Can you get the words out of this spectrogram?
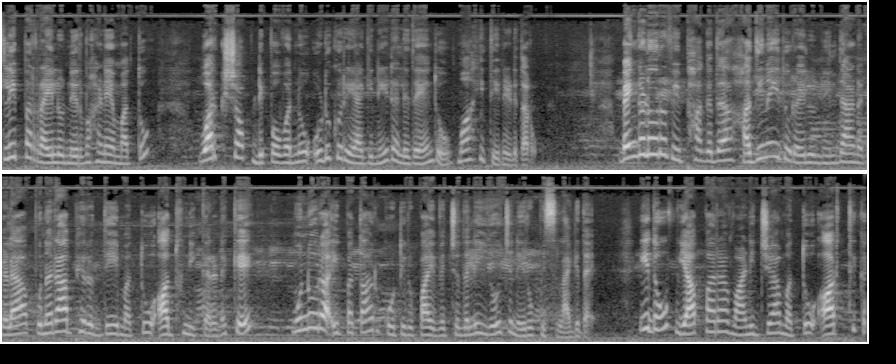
ಸ್ಲೀಪರ್ ರೈಲು ನಿರ್ವಹಣೆ ಮತ್ತು ವರ್ಕ್ಶಾಪ್ ಡಿಪೋವನ್ನು ಉಡುಗೊರೆಯಾಗಿ ನೀಡಲಿದೆ ಎಂದು ಮಾಹಿತಿ ನೀಡಿದರು. ಬೆಂಗಳೂರು ವಿಭಾಗದ ಹದಿನೈದು ರೈಲು ನಿಲ್ದಾಣಗಳ ಪುನರಾಭಿವೃದ್ಧಿ ಮತ್ತು ಆಧುನೀಕರಣಕ್ಕೆ ಮುನ್ನೂರ ಇಪ್ಪತ್ತಾರು ಕೋಟಿ ರೂಪಾಯಿ ವೆಚ್ಚದಲ್ಲಿ ಯೋಜನೆ ರೂಪಿಸಲಾಗಿದೆ. ಇದು ವ್ಯಾಪಾರ, ವಾಣಿಜ್ಯ ಮತ್ತು ಆರ್ಥಿಕ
